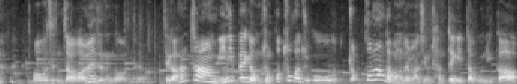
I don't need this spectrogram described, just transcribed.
어 진짜 마음에 드는 것 같아요. 제가 한참 미니백에 엄청 꽂혀가지고 조그만 가방들만 지금 잔뜩 있다 보니까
